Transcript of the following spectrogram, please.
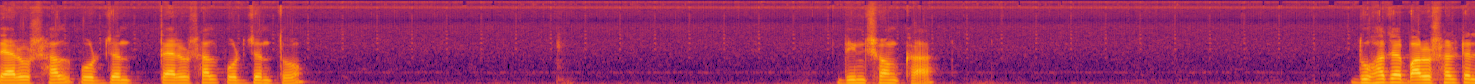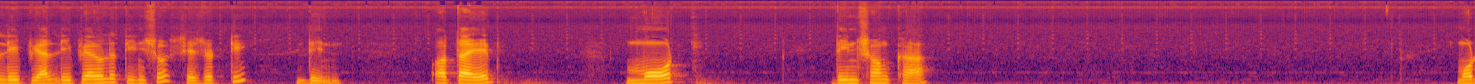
তেরো সাল পর্যন্ত, তেরো সাল পর্যন্ত দিন সংখ্যা দু হাজার বারো সালটা লিপ ইয়ার লিপ ইয়ার হলো তিনশো ছেষট্টি দিন। অতএব মোট দিন সংখ্যা মোট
